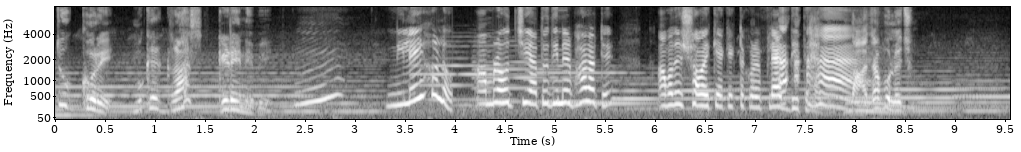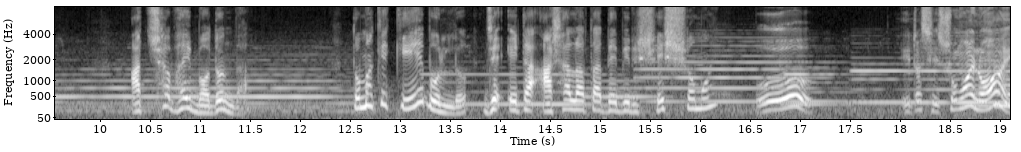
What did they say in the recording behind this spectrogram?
টুক করে মুখের গ্রাস কেড়ে নেবে। হুম, নিলেই হলো। আমরা হচ্ছি এতদিনের ভাড়াটে। আমাদের সবাইকে এক একটা করে ফ্ল্যাট দিতে হবে। হ্যাঁ। তাজা বলেছ। আচ্ছা ভাই মদনদা তোমাকে কে বলল যে এটা আশালতা দেবীর শেষ সময়? ও এটা শেষ সময় নয়।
